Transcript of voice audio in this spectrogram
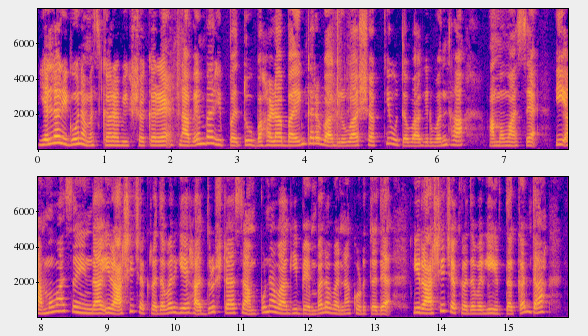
ಎಲ್ಲರಿಗೂ ನಮಸ್ಕಾರ ವೀಕ್ಷಕರೇ. ನವೆಂಬರ್ ಇಪ್ಪತ್ತು ಬಹಳ ಭಯಂಕರವಾಗಿರುವ, ಶಕ್ತಿಯುತವಾಗಿರುವಂತಹ ಅಮಾವಾಸ್ಯೆ. ಈ ಅಮಾವಾಸ್ಯೆಯಿಂದ ಈ ರಾಶಿ ಚಕ್ರದವರಿಗೆ ಅದೃಷ್ಟ ಸಂಪೂರ್ಣವಾಗಿ ಬೆಂಬಲವನ್ನು ಕೊಡುತ್ತದೆ. ಈ ರಾಶಿ ಚಕ್ರದವರಿಗೆ ಇರ್ತಕ್ಕಂಥ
